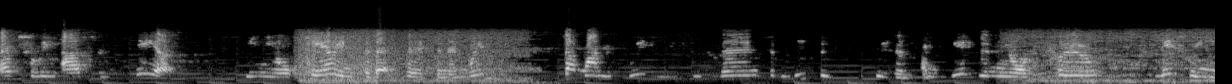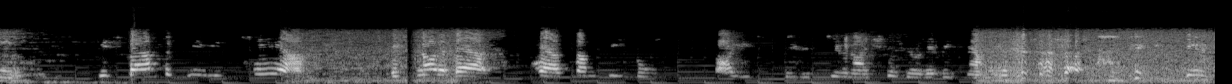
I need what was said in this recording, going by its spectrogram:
actually are sincere in your caring for that person. And when someone is with you, you learn to listen to them and give them your true listening. You start to really care. It's not about how some people, I used to do this. you and I still do it every now and then.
